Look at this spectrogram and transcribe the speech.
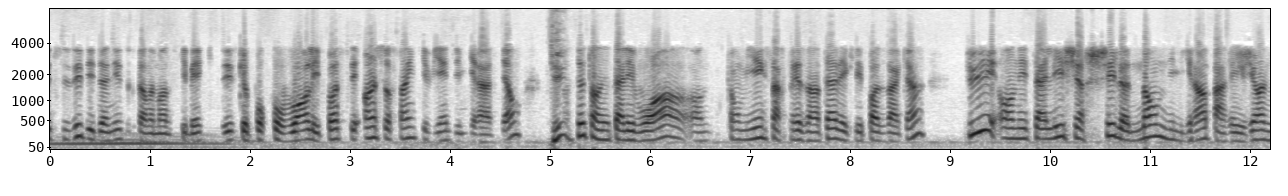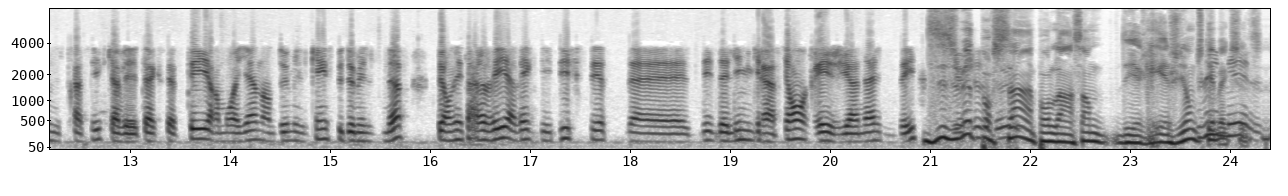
utiliser des données du gouvernement du Québec qui disent que pour pourvoir les postes, c'est un sur cinq qui vient de l'immigration. Ensuite, on est allé voir combien ça représentait avec les postes vacants. Puis, on est allé chercher le nombre d'immigrants par région administrative qui avait été accepté en moyenne en 2015 puis 2019. Puis, on est arrivé avec des déficits de, de, l'immigration régionalisée. 18% pour l'ensemble des régions du Québec, c'est ça?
